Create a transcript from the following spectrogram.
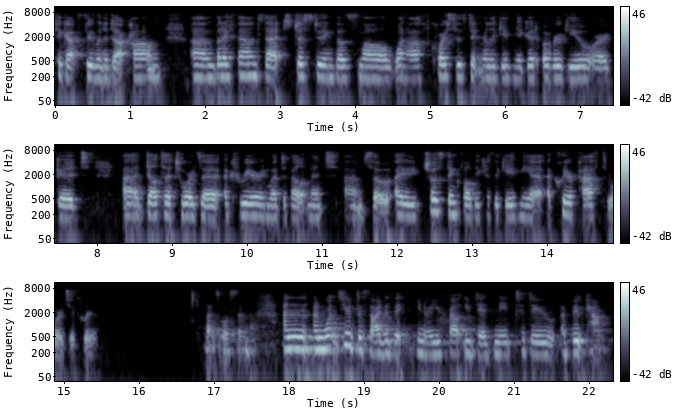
pick up through lynda.com. Um, but I found that just doing those small one-off courses didn't really give me a good overview or a good uh, delta towards a, a, career in web development. Um, so I chose Thinkful because it gave me a, a clear path towards a career. That's awesome. And and once you decided that you know you felt you did need to do a boot camp,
